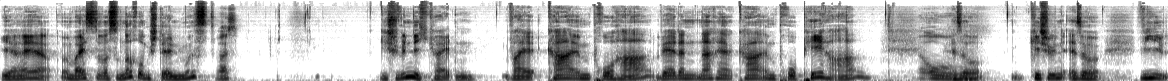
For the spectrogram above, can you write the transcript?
Ja, ja. Und weißt du, was du noch umstellen musst? Was? Geschwindigkeiten. Weil km pro h wäre dann nachher km pro ph. Oh, Also, Geschwind also wie,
